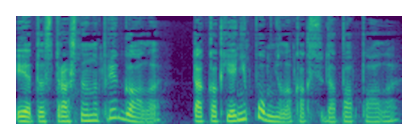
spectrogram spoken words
и это страшно напрягало, так как я не помнила, как сюда попала.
